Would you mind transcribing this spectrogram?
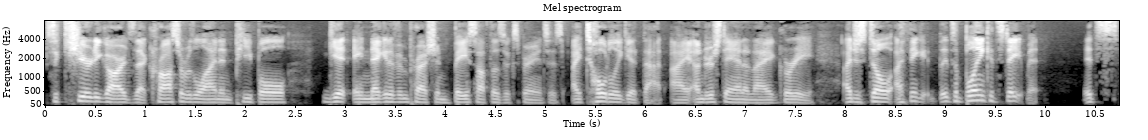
security guards that cross over the line and people get a negative impression based off those experiences. I totally get that. I understand and I agree. I just don't. I think it's a blanket statement. It's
